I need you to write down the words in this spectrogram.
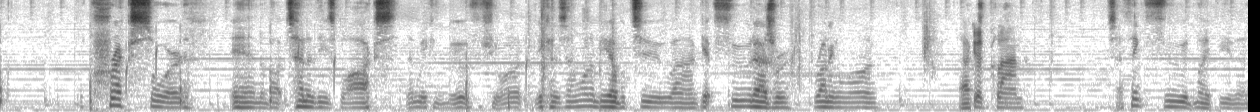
a sword and about 10 of these blocks. Then we can move if you want, because I want to be able to uh, get food as we're running along. Act- Good plan. so I think food might be the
